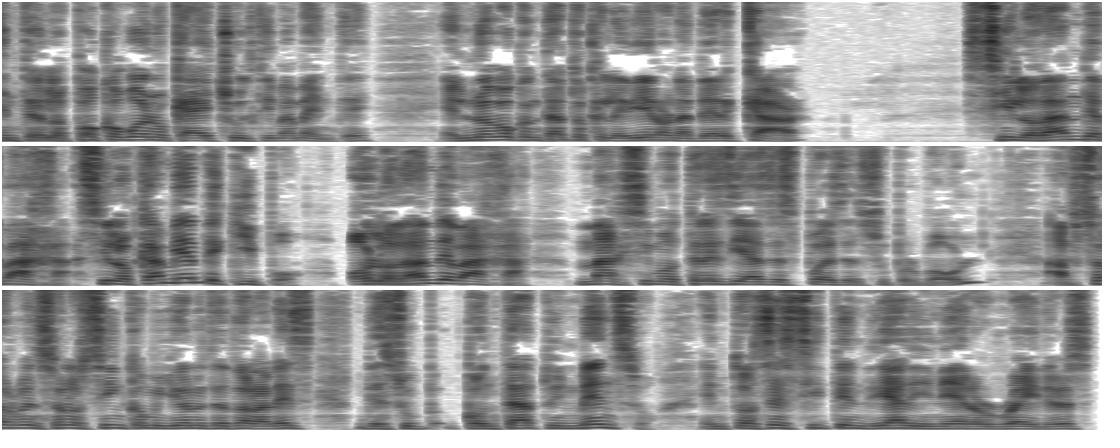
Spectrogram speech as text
entre lo poco bueno que ha hecho últimamente, el nuevo contrato que le dieron a Derek Carr, si lo dan de baja, si lo cambian de equipo o lo dan de baja máximo tres días después del Super Bowl, absorben solo 5 millones de dólares de su contrato inmenso. Entonces sí tendría dinero Raiders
